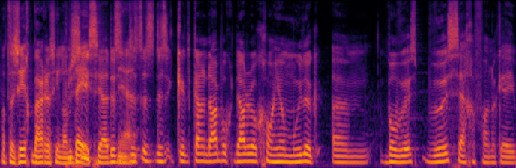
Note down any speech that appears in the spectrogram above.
wat de zichtbare Silan Precies, deed. ja. Dus, Ja. Dus, dus, dus ik kan het daardoor ook, daardoor ook gewoon heel moeilijk ehm, bewust, bewust zeggen van... oké,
